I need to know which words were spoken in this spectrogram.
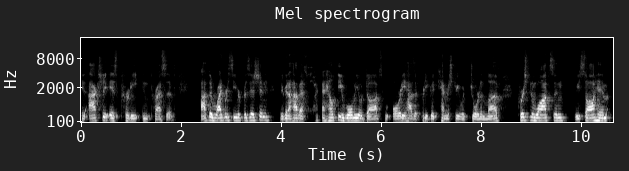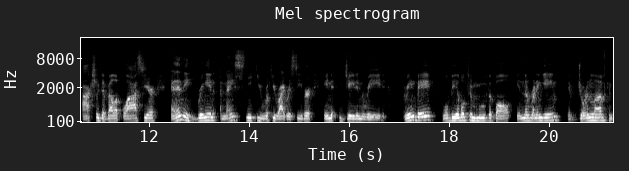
It actually is pretty impressive. At the wide receiver position, you're going to have a, a healthy Romeo Doubs who already has a pretty good chemistry with Jordan Love. Christian Watson, we saw him actually develop last year. And then they bring in a nice, sneaky rookie wide receiver in Jayden Reed. Green Bay will be able to move the ball in the running game. If Jordan Love can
